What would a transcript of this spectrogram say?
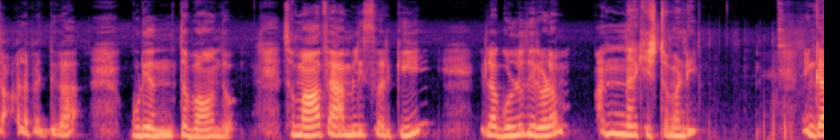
చాలా పెద్దగా గుడి ఎంత బాగుందో. సో మా ఫ్యామిలీస్ వరకు ఇలా గుళ్ళు తిరగడం అందరికీ ఇష్టం అండి. ఇంకా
